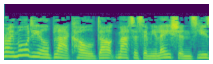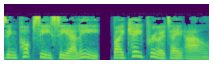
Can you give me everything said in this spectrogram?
Primordial Black Hole Dark Matter Simulations using PopSyCLE, by K. Pruett et al.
